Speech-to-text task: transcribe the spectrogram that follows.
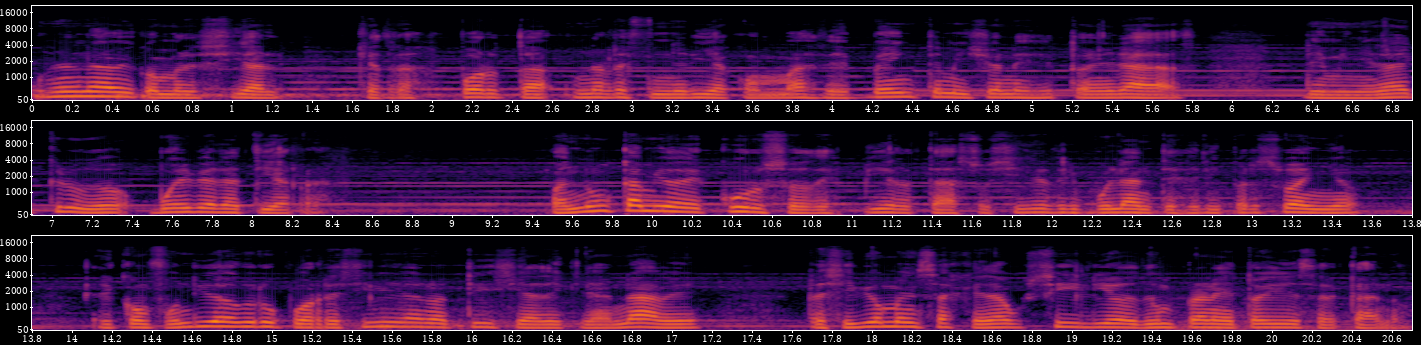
una nave comercial que transporta una refinería con más de 20 millones de toneladas de mineral crudo, vuelve a la Tierra. Cuando un cambio de curso despierta a sus siete tripulantes del hipersueño, el confundido grupo recibe la noticia de que la nave recibió un mensaje de auxilio de un planetoide cercano.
